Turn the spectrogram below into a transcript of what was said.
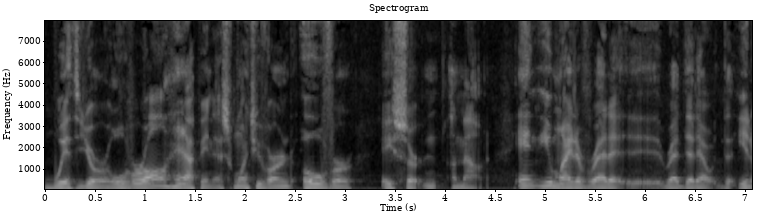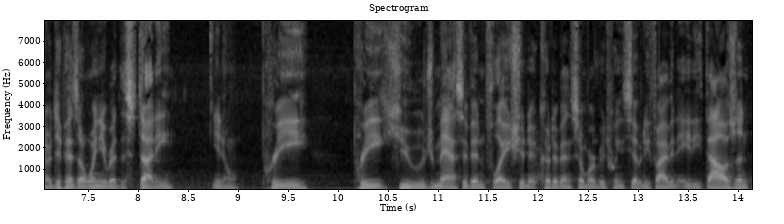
with your overall happiness once you've earned over a certain amount. And you might have read it, read that out. You know, depends on when you read the study. You know, pre pre huge massive inflation, it could have been somewhere between seventy five and eighty thousand.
